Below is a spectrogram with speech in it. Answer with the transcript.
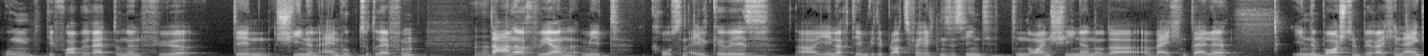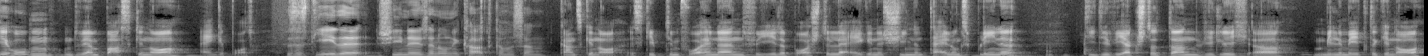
um die Vorbereitungen für den Schieneneinhub zu treffen. Ja. Danach werden mit großen LKWs, äh, je nachdem wie die Platzverhältnisse sind, die neuen Schienen oder Weichenteile in den Baustellenbereich hineingehoben und werden passgenau eingebaut. Das heißt, jede Schiene ist ein Unikat, kann man sagen. Ganz genau. Es gibt im Vorhinein für jede Baustelle eigene Schienenteilungspläne, mhm. die die Werkstatt dann wirklich äh, millimetergenau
